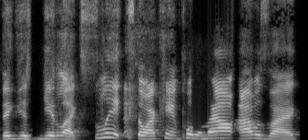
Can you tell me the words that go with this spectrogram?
they just get like slick, so I can't pull them out. I was like,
